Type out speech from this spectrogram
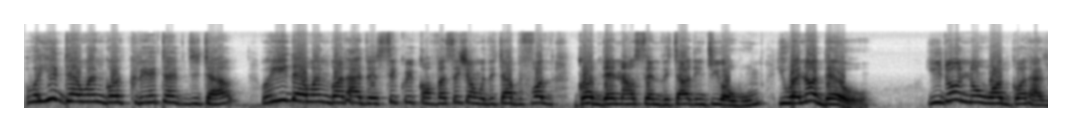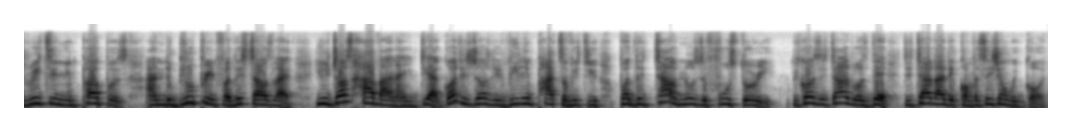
Were you there when God created the child? Were you there when God had a secret conversation with the child before God then now sent the child into your womb? You were not there. Oh. You don't know what God has written in purpose and the blueprint for this child's life. You just have an idea. God is just revealing parts of it to you, but the child knows the full story because the child was there. The child had a conversation with God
